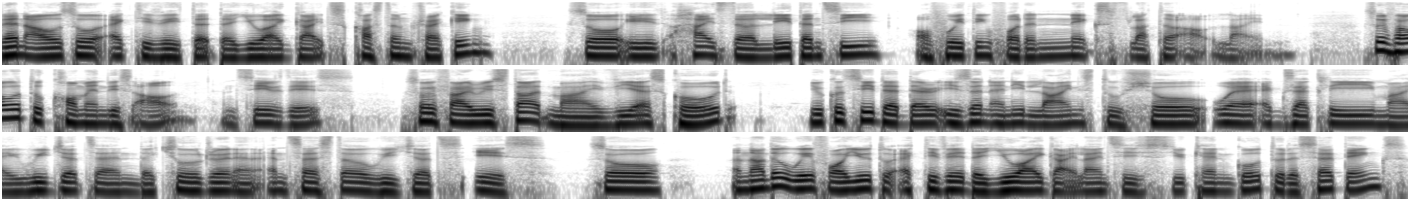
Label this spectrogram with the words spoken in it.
Then I also activated the UI guides custom tracking. So it hides the latency of waiting for the next Flutter outline. So if I were to comment this out and save this, so if I restart my VS Code, you could see that there isn't any lines to show where exactly my widgets and the children and ancestor widgets is. So another way for you to activate the UI guidelines is you can go to the settings.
